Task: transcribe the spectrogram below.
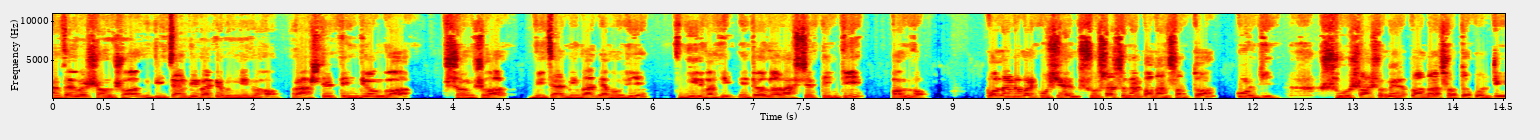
হবে সংসদ, বিচার বিভাগ এবং নির্বাহ। রাষ্ট্রের তিনটি অঙ্গ, সংসদ, বিচার বিভাগ এবং নির্বাহী। এটা হলো রাষ্ট্রের তিনটি অঙ্গ। পনেরো নম্বর কোশ্চেন সুশাসনের প্রধান শর্ত কোনটি? সুশাসনের প্রধান শর্ত কোনটি?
